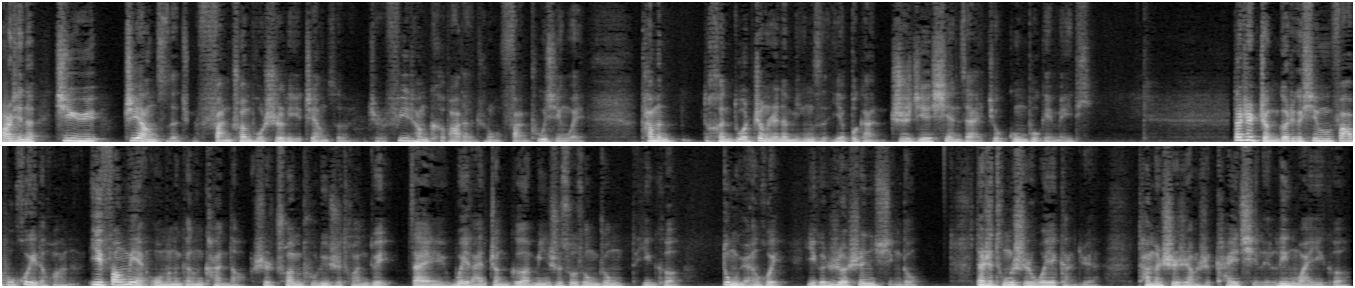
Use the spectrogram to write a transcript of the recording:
而且呢，基于这样子的就是反川普势力，这样子就是非常可怕的这种反扑行为，他们很多证人的名字也不敢直接现在就公布给媒体。但是整个这个新闻发布会的话呢，一方面我们可能看到是川普律师团队在未来整个民事诉讼中的一个动员会、一个热身行动，但是同时我也感觉他们事实上是开启了另外一个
